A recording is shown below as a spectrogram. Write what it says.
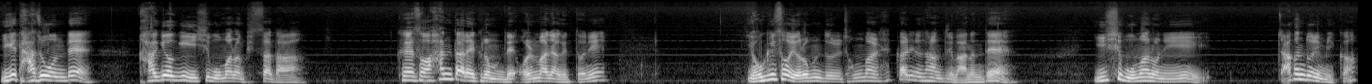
이게 다 좋은데 가격이 25만 원 비싸다. 그래서 한 달에 그럼 내 얼마냐 그랬더니 여기서 여러분들 정말 헷갈리는 사람들이 많은데 25만 원이 작은 돈입니까?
